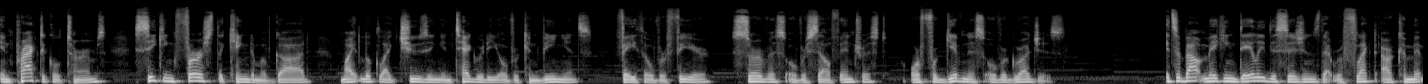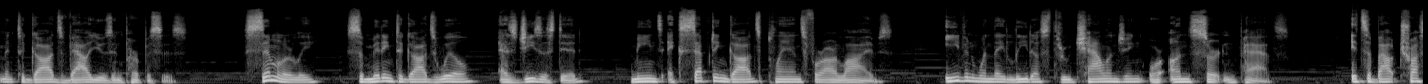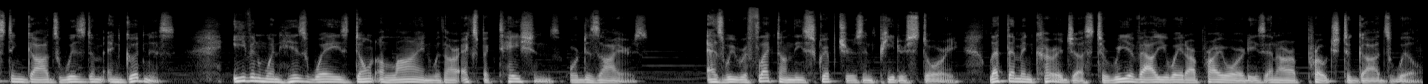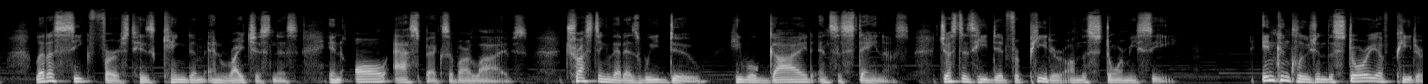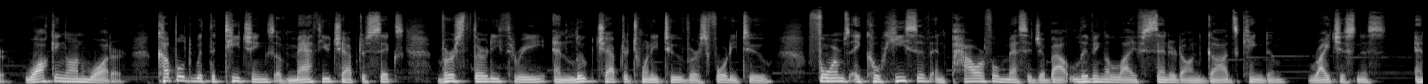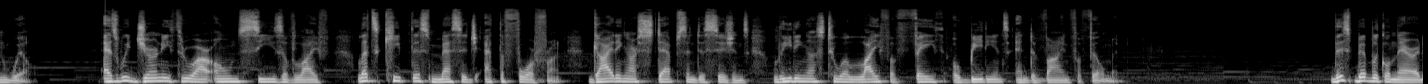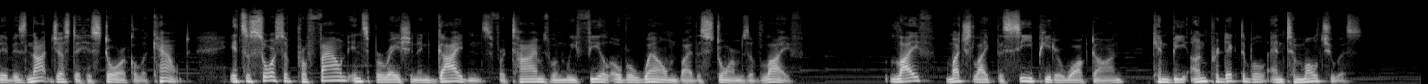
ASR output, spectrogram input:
In practical terms, seeking first the kingdom of God might look like choosing integrity over convenience, faith over fear, service over self interest, or forgiveness over grudges. It's about making daily decisions that reflect our commitment to God's values and purposes. Similarly, submitting to God's will, as Jesus did, means accepting God's plans for our lives, even when they lead us through challenging or uncertain paths. It's about trusting God's wisdom and goodness, even when His ways don't align with our expectations or desires. As we reflect on these scriptures in Peter's story, let them encourage us to reevaluate our priorities and our approach to God's will. Let us seek first His kingdom and righteousness in all aspects of our lives, trusting that as we do, He will guide and sustain us, just as He did for Peter on the stormy sea. In conclusion, the story of Peter walking on water, coupled with the teachings of Matthew chapter 6, verse 33, and Luke chapter 22, verse 42, forms a cohesive and powerful message about living a life centered on God's kingdom, righteousness, and will. As we journey through our own seas of life, let's keep this message at the forefront, guiding our steps and decisions, leading us to a life of faith, obedience, and divine fulfillment. This biblical narrative is not just a historical account, it's a source of profound inspiration and guidance for times when we feel overwhelmed by the storms of life. Life, much like the sea Peter walked on, can be unpredictable and tumultuous.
